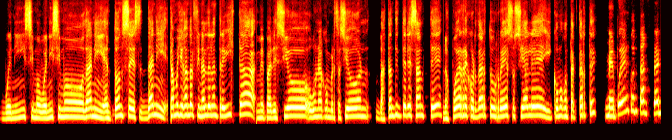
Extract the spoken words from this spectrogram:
Buenísimo, buenísimo, Dani. Entonces, Dani, estamos llegando al final de la entrevista. Me pareció una conversación bastante interesante. ¿Nos puedes recordar tus redes sociales y cómo contactarte? Me pueden contactar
